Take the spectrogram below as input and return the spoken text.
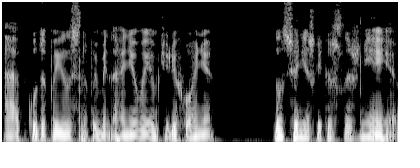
А откуда появилось напоминание в моем телефоне? Тут все несколько сложнее.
